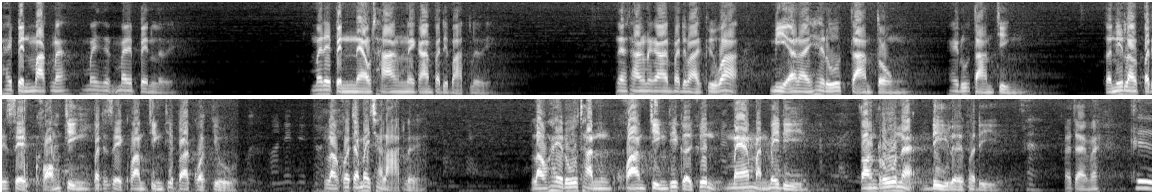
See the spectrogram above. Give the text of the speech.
ให้เป็นมรรคนะ ไม่ไม่ได้เป็นเลย ไม่ได้เป็นแนวทางในการปฏิบัติเลย แนวทางในการปฏิบัติคือว่ามีอะไรให้รู้ตามตรง ให้รู้ตามจริง ตอนนี้เราปฏิเสธของจริง ปฏิเสธความจริงที่ปรากฏอยู่ เราก็จะไม่ฉลาดเลย เราให้รู้ทันความจริงที่เกิดขึ้น แม้มันไม่ดี ตอนรู้น่ะ ดีเลยพอดีค่ะเข้าใจไหมคือ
